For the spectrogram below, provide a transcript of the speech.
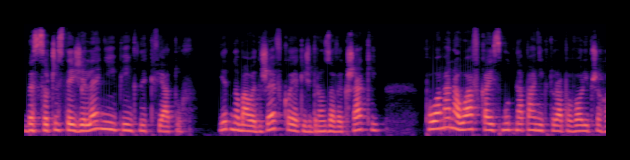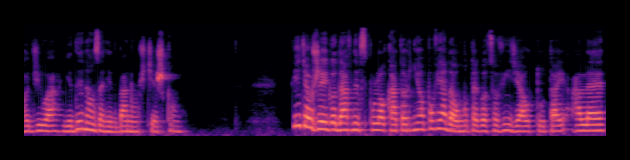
bez soczystej zieleni i pięknych kwiatów. Jedno małe drzewko, jakieś brązowe krzaki, połamana ławka i smutna pani, która powoli przechodziła jedyną zaniedbaną ścieżką. Wiedział, że jego dawny współlokator nie opowiadał mu tego, co widział tutaj, ale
